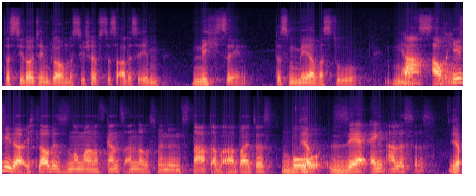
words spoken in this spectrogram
dass die Leute eben glauben, dass die Chefs das alles eben nicht sehen. Das Mehr, was du Ja, machst. auch und- hier wieder. Ich glaube, es ist nochmal was ganz anderes, wenn du in Startup arbeitest, wo Ja. sehr eng alles ist. Ja,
